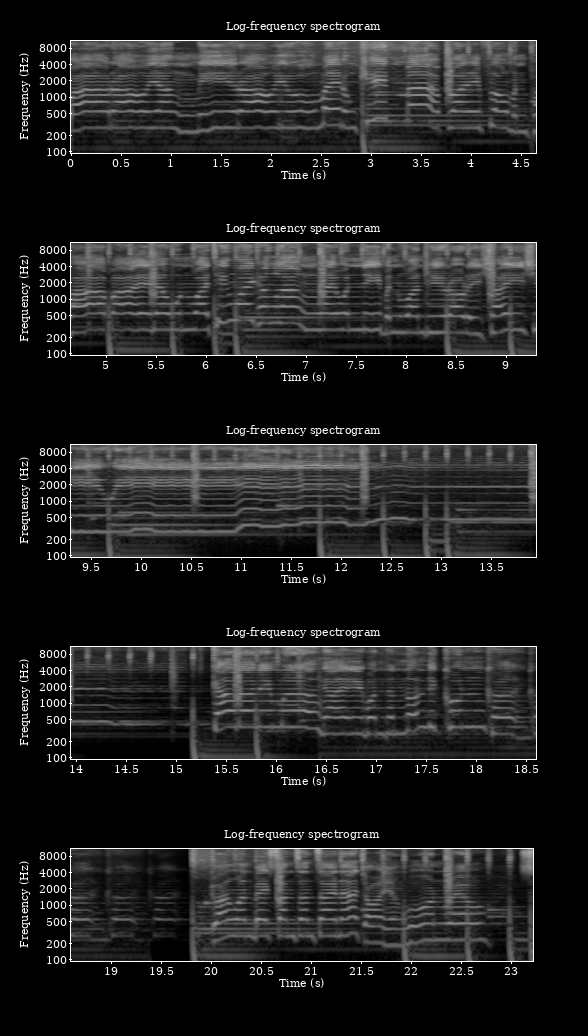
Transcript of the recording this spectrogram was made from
ว่าเรายังมีเราอยู่ไม่ต้องคิดมากปล่อยโฟล์มันพาไปแนววุ่นวายทิ้งไว้ข้างหลังให้วันนี้เป็นวันที่เราได้ใช้ชีวิตก้าวเดินในเมืองไงบนถนนที่คุ้นเคยกลางวันเบรกสันสันใจนะจออย่างวนเร็ว โซ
